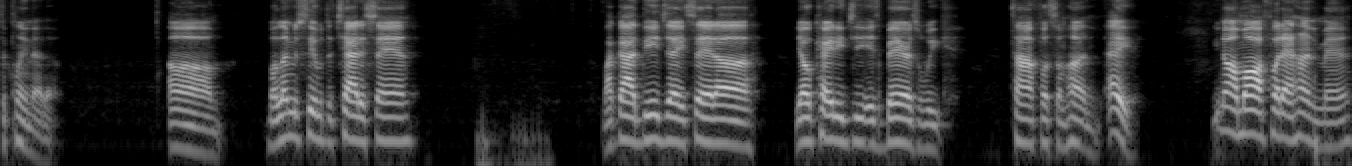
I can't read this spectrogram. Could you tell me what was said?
To clean that up. Um, but let me see what the chat is saying. My guy DJ said, uh, yo, KDG, it's Bears week. Time for some hunting. Hey, you know I'm all for that hunting, man.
